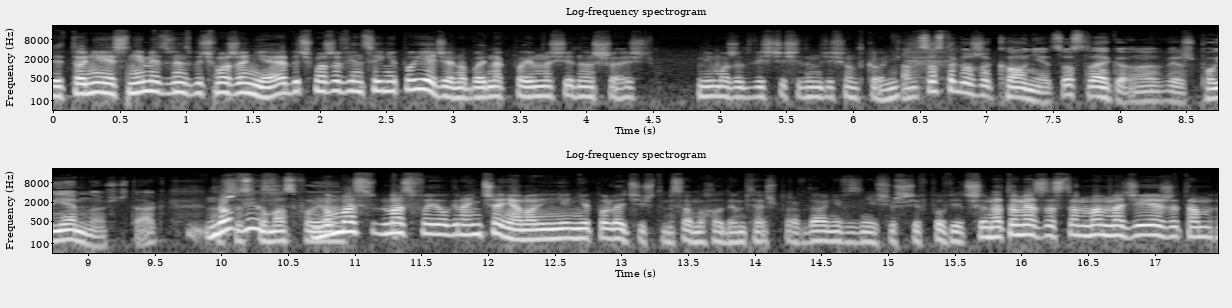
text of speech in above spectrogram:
Y, To nie jest Niemiec, więc być może nie, być może więcej nie pojedzie, no bo jednak pojemność 1,6, mimo że 270 koni. Ale co z tego, że konie? Co z tego? No, wiesz, pojemność, tak? No wszystko ma swoje- No ma, ma swoje ograniczenia, no nie, nie polecisz tym samochodem też, prawda, nie wzniesiesz się w powietrze. Natomiast zastan- mam nadzieję, że tam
